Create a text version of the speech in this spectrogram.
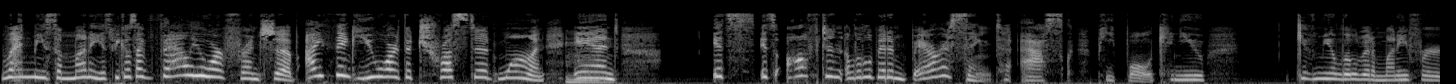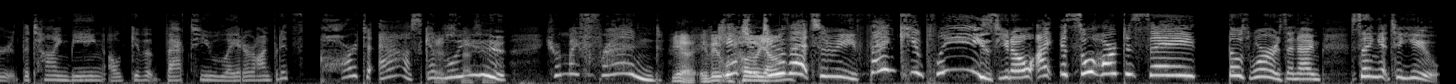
lend me some money, it's because I value our friendship. I think you are the trusted one. Mm. And it's it's often a little bit embarrassing to ask people, can you give me a little bit of money for the time being. I'll give it back to you later on. But it's hard to ask. And yes, Yu, you're my friend. Yeah, if it can't you do that to me? Thank you, please. You know, I it's so hard to say those words, and I'm saying it to you.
